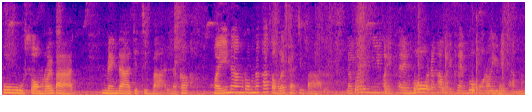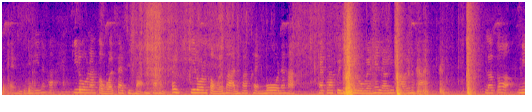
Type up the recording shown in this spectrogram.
ปู 200 บาท แมงดา 70 บาท แล้วก็หอยนางรมนะคะ 280 บาท แล้วก็ยังมีหอยแครงโบ้นะคะ หอยแครงโบ้ของเราอยู่ในถังน้ำแข็งตรงนี้นะคะ กิโลละ280 บาทนะคะเอ้ยกิโลละ200 บาทนะคะ แครงโบ้นะคะ แพ็คละเป็นกิโลไว้ให้แล้วเรียบร้อยนะคะ แล้วก็มี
